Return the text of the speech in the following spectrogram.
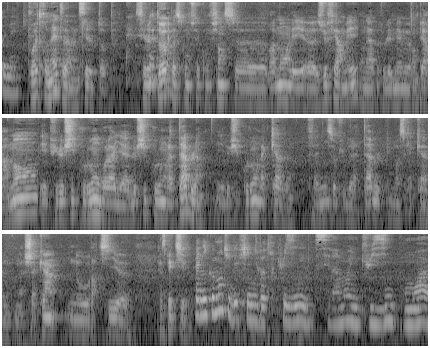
honnête. Pour être honnête, c'est le top. C'est le top parce qu'on se fait confiance euh, vraiment les euh, yeux fermés. On a un peu le même tempérament. Et puis le chicoulon, voilà, il y a le chicoulon la table et le chicoulon la cave. Fanny s'occupe de la table et moi c'est la cave. Donc on a chacun nos parties euh, respectives. Fanny, comment tu définis votre cuisine? C'est vraiment une cuisine pour moi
